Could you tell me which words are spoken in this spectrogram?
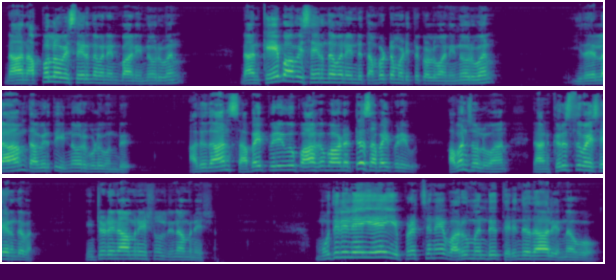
நான் அப்பல்லோவை சேர்ந்தவன் என்பான் இன்னொருவன். நான் கேபாவை சேர்ந்தவன் என்று தம்பட்டம் அடித்துக் கொள்வான் இன்னொருவன். இதெல்லாம் தவிர்த்து இன்னொரு குழு உண்டு. அதுதான் சபை பிரிவு பாகுபாடற்ற சபை பிரிவு அவன் சொல்லுவான் நான் கிறிஸ்துவை சேர்ந்தவன். இன்டர்டினாமினேஷனல் டினாமினேஷன் முதலிலேயே இப்பிரச்சனை வரும் என்று தெரிந்ததால் என்னவோ?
